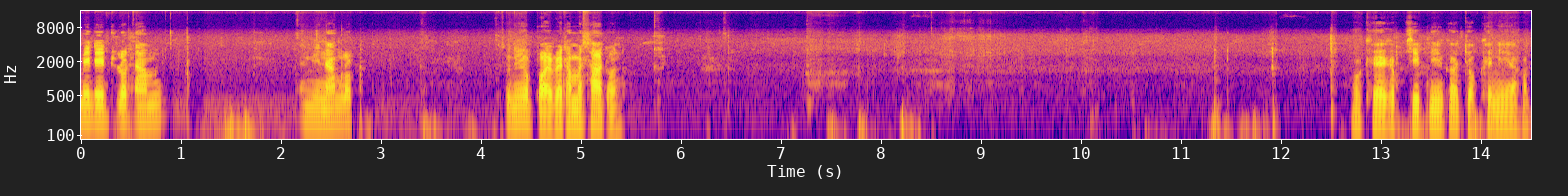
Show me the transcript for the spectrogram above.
ไม่ได้รดน้ำไม่มีน้ำรด ตัวนี้ก็ปล่อยไปธรรมชาติก่อน โอเคครับ คลิปนี้ก็จบแค่นี้นะครับ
